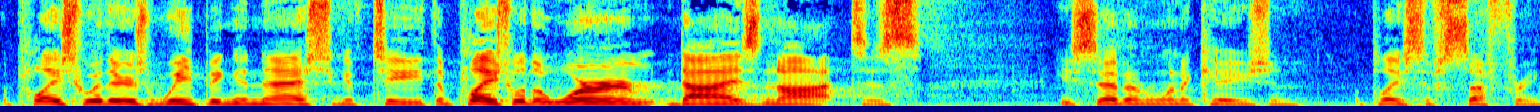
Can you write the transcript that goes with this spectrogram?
a place where there's weeping and gnashing of teeth, a place where the worm dies not, as he said on one occasion, a place of suffering.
